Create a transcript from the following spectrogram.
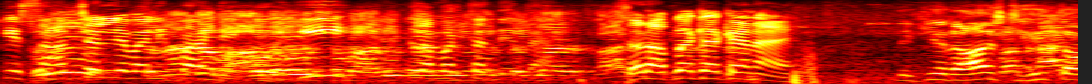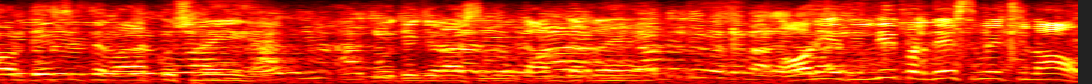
के साथ चलने वाली पार्टी को ही समर्थन देता है। सर आपका क्या कहना है? देखिए राष्ट्र हित और देश हित से बड़ा कुछ नहीं है। मोदी जी राष्ट्र में काम कर रहे हैं। और ये दिल्ली प्रदेश में चुनाव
